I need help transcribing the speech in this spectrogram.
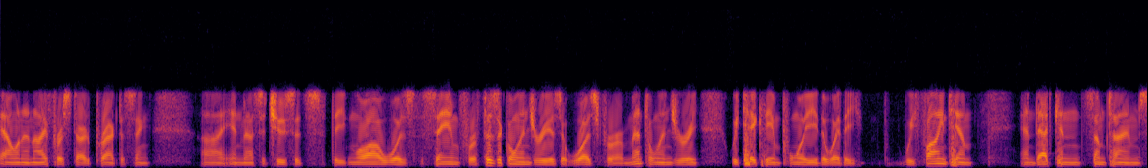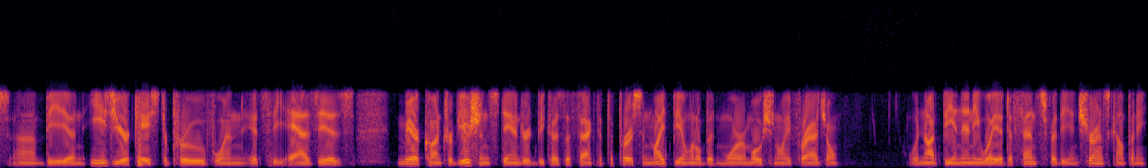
Alan and I first started practicing uh, in Massachusetts, the law was the same for a physical injury as it was for a mental injury. We take the employee the way they, we find him, and that can sometimes uh, be an easier case to prove when it's the as is mere contribution standard because the fact that the person might be a little bit more emotionally fragile would not be in any way a defense for the insurance company.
